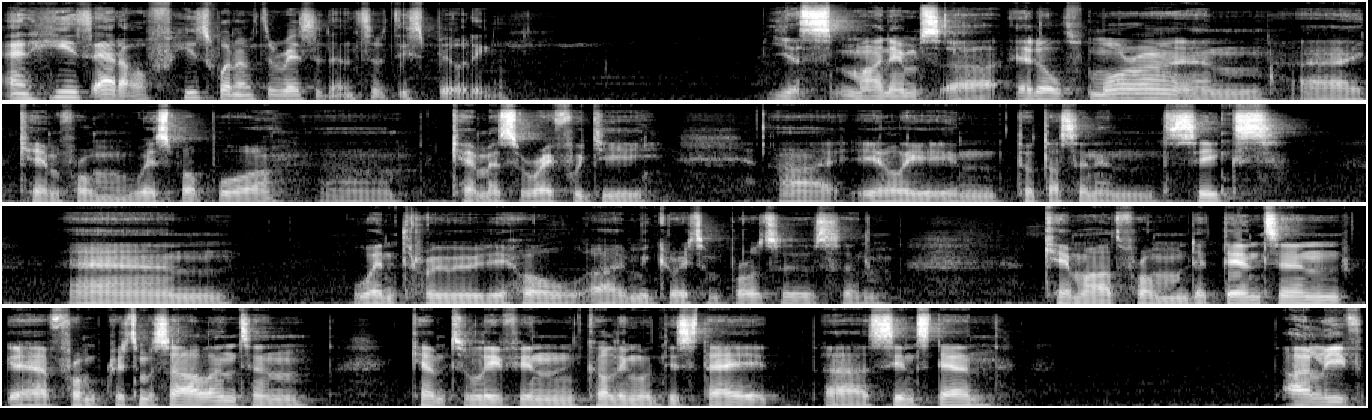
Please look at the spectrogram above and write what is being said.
And here's Adolf, he's one of the residents of this building. Yes, my name's uh, Adolf Mora, and I came from West Papua. Uh, came as a refugee uh, early in 2006, and went through the whole uh, immigration process and came out from detention uh, from Christmas Island and came to live in Collingwood Estate uh, since then. I live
